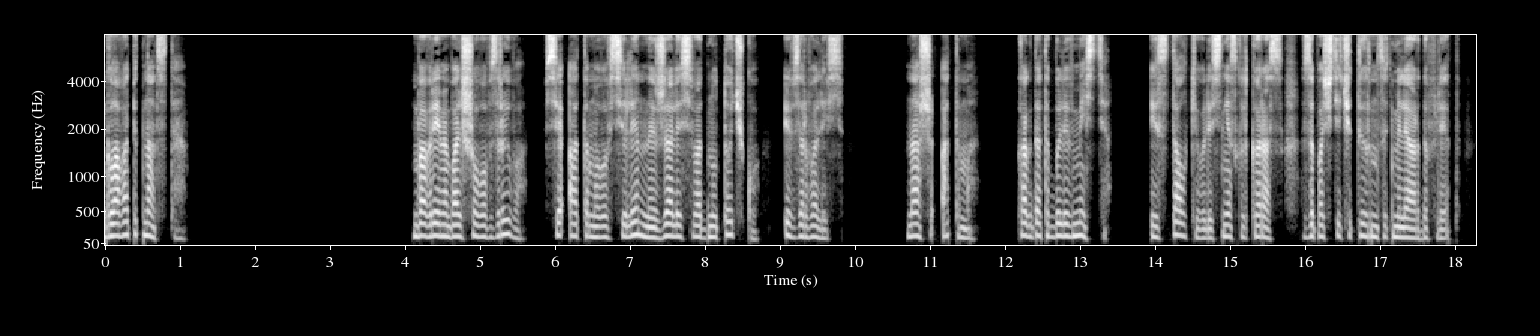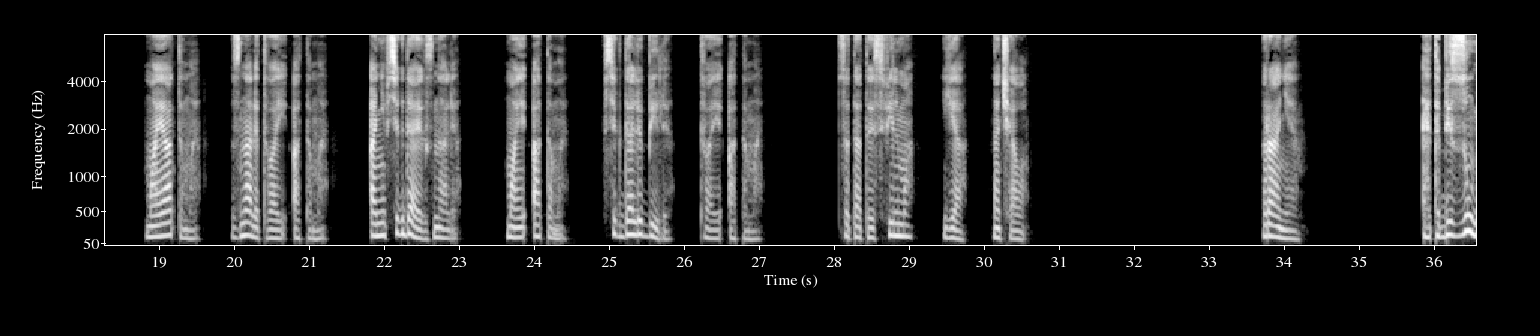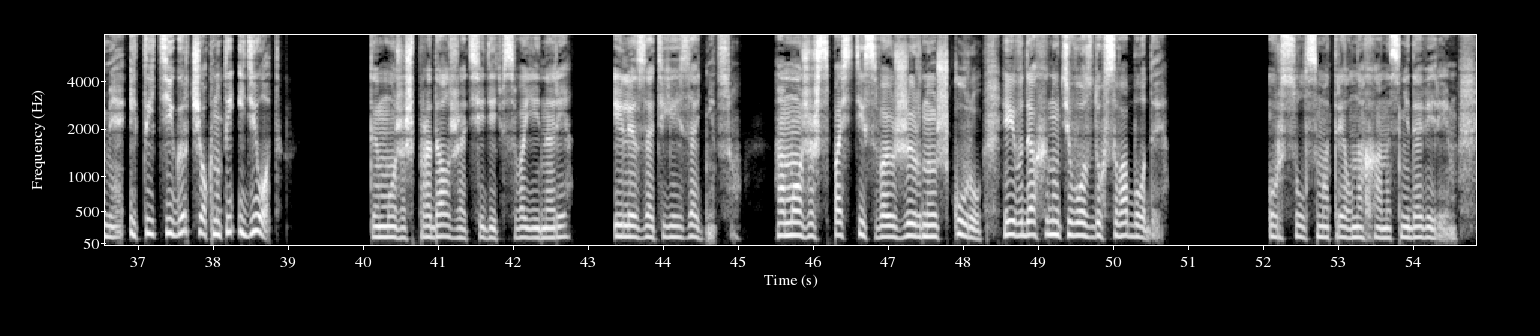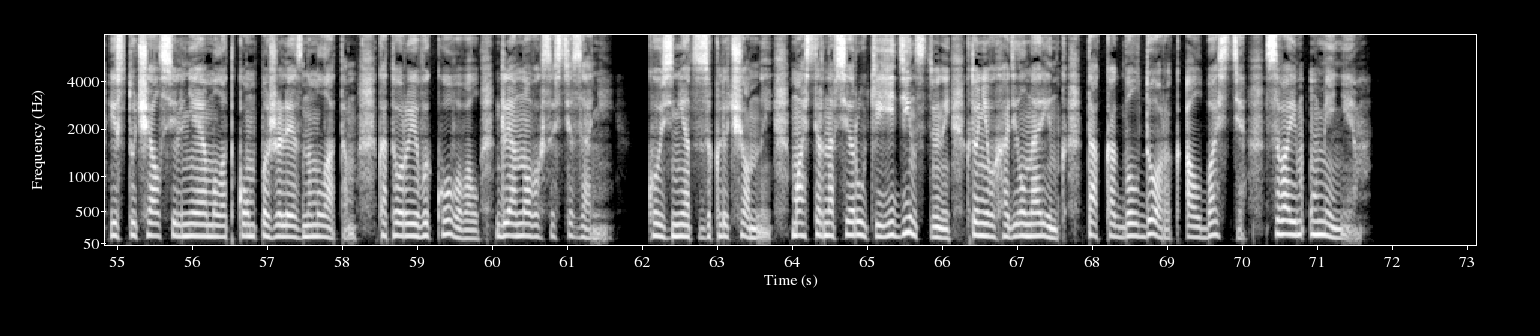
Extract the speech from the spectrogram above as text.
Глава 15. Во время Большого взрыва все атомы во Вселенной сжались в одну точку и взорвались. Наши атомы когда-то были вместе и сталкивались несколько раз за почти 14 миллиардов лет. Мои атомы знали твои атомы. Они всегда их знали. Мои атомы всегда любили твои атомы. Цитата из фильма «Я». Начало. Ранее. Это безумие, и ты, тигр, чокнутый идиот. Ты можешь продолжать сидеть в своей норе и лизать ей задницу, а можешь спасти свою жирную шкуру и вдохнуть воздух свободы. Урсул смотрел на хана с недоверием и стучал сильнее молотком по железным латам, которые выковывал для новых состязаний. Кузнец заключенный, мастер на все руки, единственный, кто не выходил на ринг, так как был дорог Албасте своим умением.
